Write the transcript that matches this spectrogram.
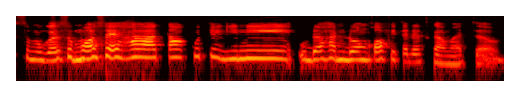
semoga semua sehat takut kayak gini udahan dong covid dan segala macam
